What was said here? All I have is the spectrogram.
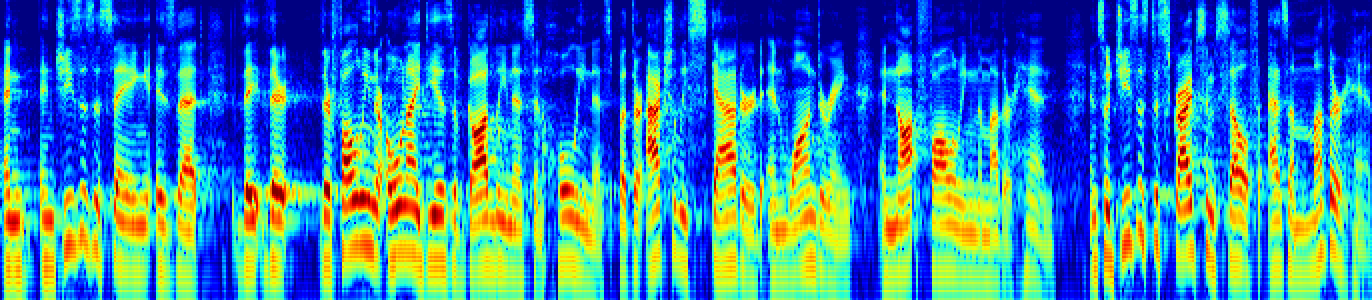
And, and Jesus is saying is that they, they're, they're following their own ideas of godliness and holiness, but they're actually scattered and wandering and not following the mother hen. And so Jesus describes himself as a mother hen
